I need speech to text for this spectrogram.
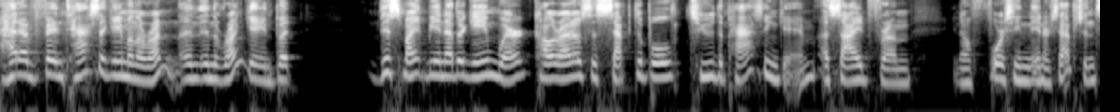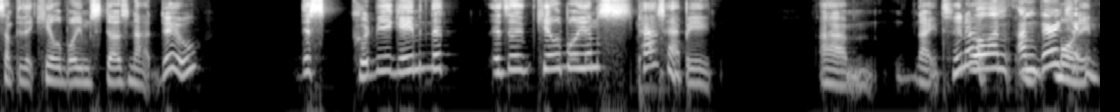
had a fantastic game on the run in, in the run game, but this might be another game where Colorado's susceptible to the passing game, aside from you know forcing interceptions, something that Caleb Williams does not do. This could be a game that is a Caleb Williams pass happy um night. Who knows? Well, I'm I'm very cu-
